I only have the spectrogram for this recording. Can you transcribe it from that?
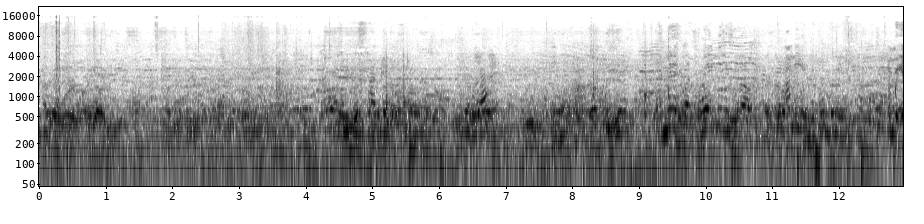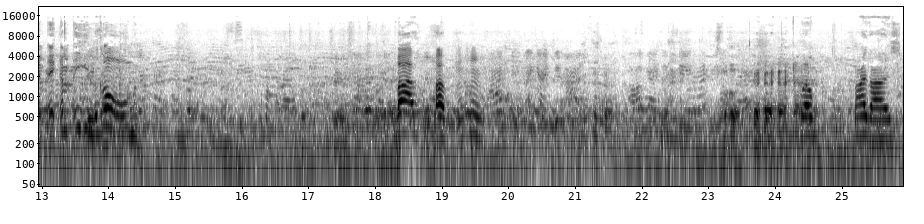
Don't worry, why y'all eat? I didn't. A minute, like eight minutes ago. I'm eating. I'm bringing. I'm, I'm eating the gum. Bob, up. Well, bye guys.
